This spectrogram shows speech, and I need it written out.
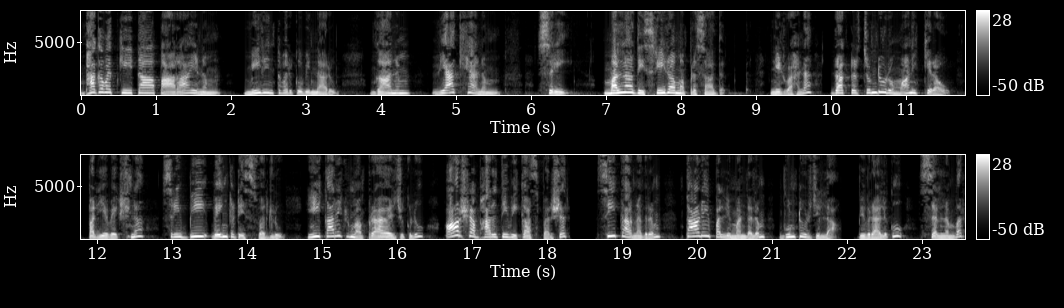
భగవద్గీత పారాయణం మీరింతవరకు విన్నారు. గానం వ్యాఖ్యానం శ్రీ మల్లాది శ్రీరామప్రసాద్. నిర్వహణ డాక్టర్ చుండూరు మాణిక్యరావు. పర్యవేక్షణ శ్రీ బి వెంకటేశ్వర్లు. ఈ కార్యక్రమ ప్రాయోజకులు ఆర్ష భారతి వికాస్ పరిషత్ సీతానగరం తాడేపల్లి మండలం గుంటూరు జిల్లా. వివరాలకు సెల్ నంబర్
